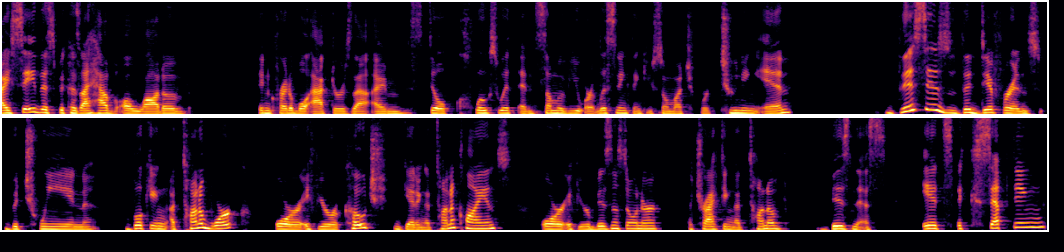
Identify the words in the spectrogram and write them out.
I say this because I have a lot of incredible actors that I'm still close with, and some of you are listening. Thank you so much for tuning in. This is the difference between booking a ton of work, or if you're a coach, getting a ton of clients, or if you're a business owner, attracting a ton of business. It's accepting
